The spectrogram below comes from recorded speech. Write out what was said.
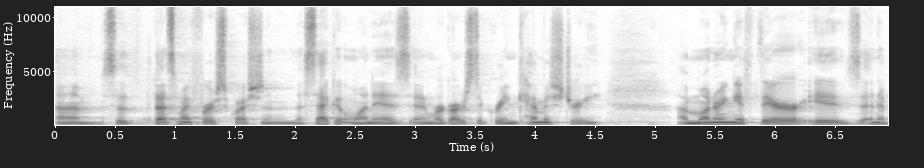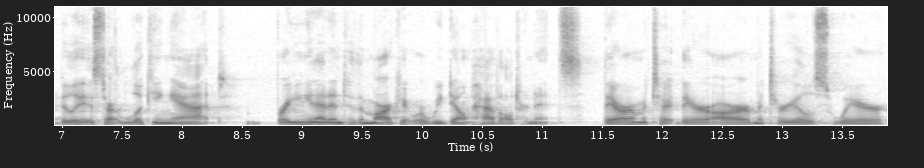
Um, so that's my first question. The second one is in regards to green chemistry. I'm wondering if there is an ability to start looking at bringing that into the market where we don't have alternates. There are, there are materials where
